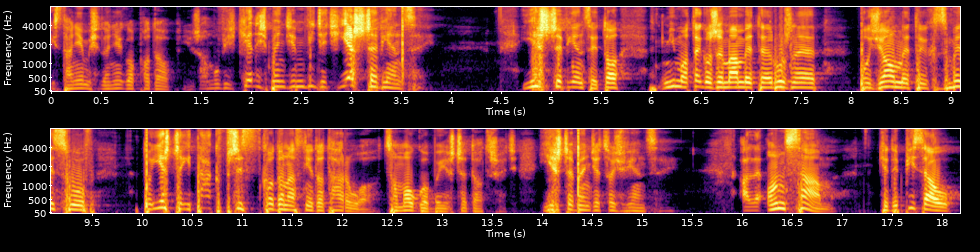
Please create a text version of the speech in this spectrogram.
I staniemy się do Niego podobni. Że On mówi, kiedyś będziemy widzieć jeszcze więcej. Jeszcze więcej. To mimo tego, że mamy te różne poziomy tych zmysłów, to jeszcze i tak wszystko do nas nie dotarło, co mogłoby jeszcze dotrzeć. Jeszcze będzie coś więcej. Ale on sam, kiedy pisał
